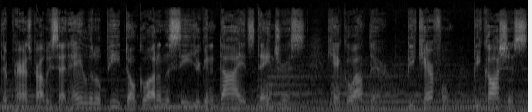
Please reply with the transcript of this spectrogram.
Their parents probably said, Hey, little Pete, don't go out on the sea. You're going to die. It's dangerous. Can't go out there. Be careful. Be cautious.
